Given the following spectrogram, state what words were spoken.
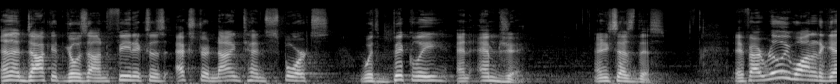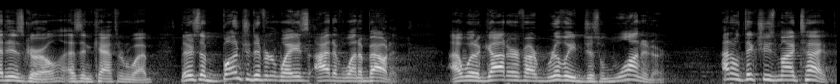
and then Dockett goes on Phoenix's Extra 910 Sports with Bickley and MJ. And he says this If I really wanted to get his girl, as in Katherine Webb, there's a bunch of different ways I'd have went about it. I would have got her if I really just wanted her. I don't think she's my type.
